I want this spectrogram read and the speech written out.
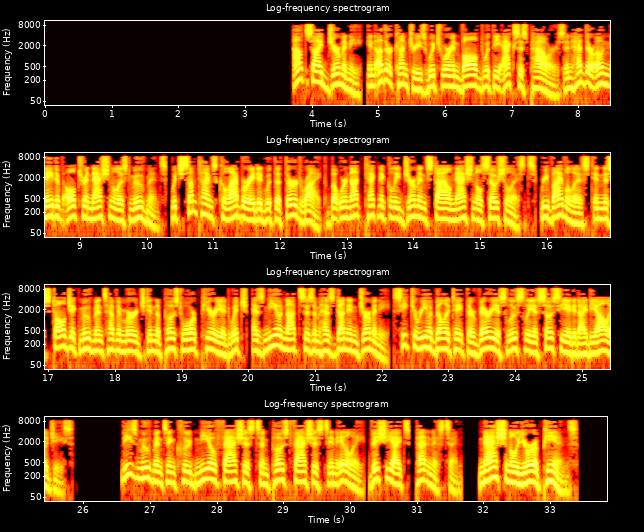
Outside Germany, in other countries which were involved with the Axis powers and had their own native ultra-nationalist movements, which sometimes collaborated with the Third Reich but were not technically German-style National Socialists, revivalist and nostalgic movements have emerged in the post-war period which, as neo-Nazism has done in Germany, seek to rehabilitate their various loosely associated ideologies. These movements include neo-fascists and post-fascists in Italy, Vichyites, Pétainists and «national Europeans»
